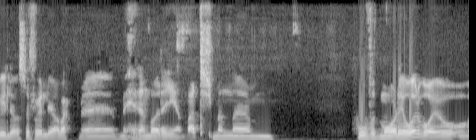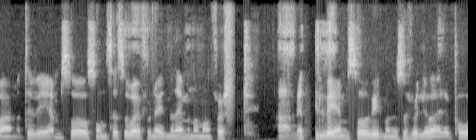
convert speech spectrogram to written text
ville jeg selvfølgelig ha vært med mer enn bare én match. Men um, hovedmålet i år var jo å være med til VM, så sånn sett så var jeg fornøyd med det. Men når man først er med til VM, så vil man jo selvfølgelig være på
